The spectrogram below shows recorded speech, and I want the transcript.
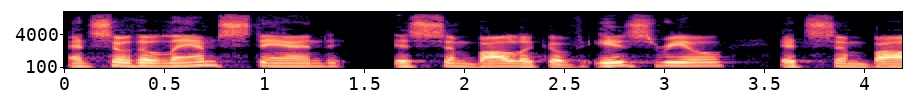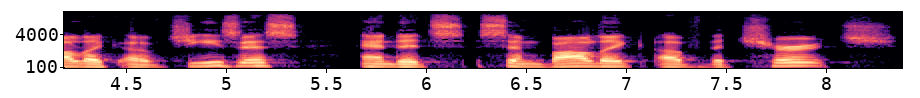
And so the lampstand is symbolic of Israel, it's symbolic of Jesus, and it's symbolic of the church.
